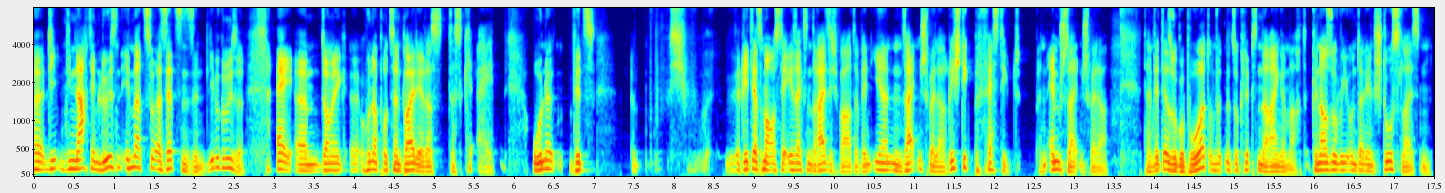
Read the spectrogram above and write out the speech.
äh, die, die nach dem Lösen immer zu ersetzen sind. Liebe Grüße. Ey, ähm, Dominik, äh, 100% bei dir. Das, das, ey, ohne Witz ich rede jetzt mal aus der E36-Warte, wenn ihr einen Seitenschweller richtig befestigt, einen M-Seitenschweller, dann wird der so gebohrt und wird mit so Clipsen da reingemacht. Genauso wie unter den Stoßleisten.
